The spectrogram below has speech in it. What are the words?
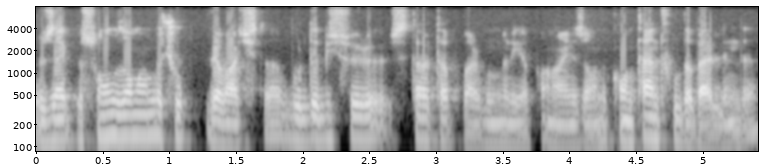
özellikle son zamanda çok revaçta. Burada bir sürü startup var bunları yapan aynı zamanda. Contentful da Berlin'de.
